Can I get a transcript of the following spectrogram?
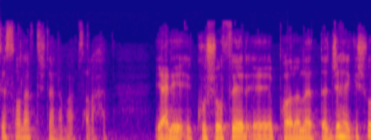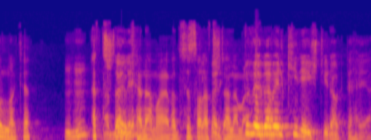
سێ سال ئەف تشتە نەما سەراحەت یعنی کوشۆفێر پارانەت دەجهەکی شۆر ناکەت ئەف تشتە نامایە بە سێ سال ئەف تشتە نامە بەبل کیرە ئیشتیراکتە هەیە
